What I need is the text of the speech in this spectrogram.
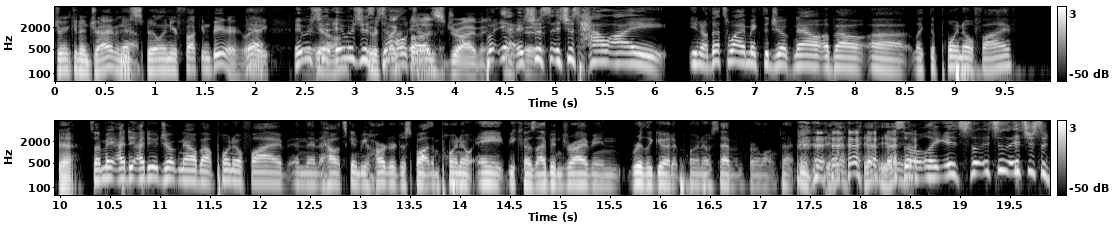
drinking and driving Yeah. is spilling your fucking beer. Yeah. Like It was just, know, it was just it was dumb. like buzz driving. But yeah, it's just it's just how I you know that's why I make the joke now about uh like the .05. Yeah. So I make I do, I do a joke now about .05 and then how it's going to be harder to spot than .08 because I've been driving really good at .07 for a long time. yeah, yeah, yeah. So like it's it's just, it's just a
